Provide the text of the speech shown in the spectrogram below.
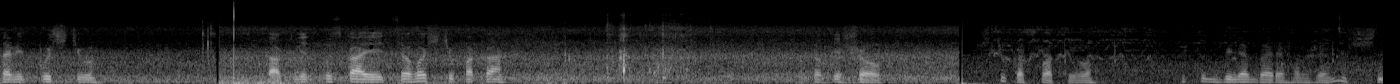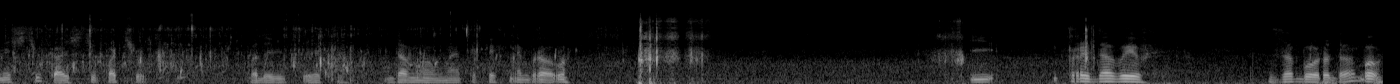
та відпущу. Так, відпускаю цього щупака. То пішов. Щука схватила. І тут біля берега вже. Ну, не щука, а щупачок. Подивіться, який. Давно в мене таких не брало. І придавив за бороду, або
